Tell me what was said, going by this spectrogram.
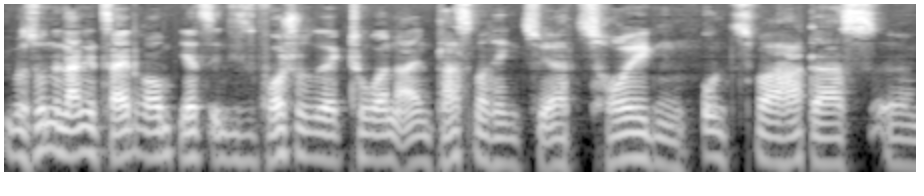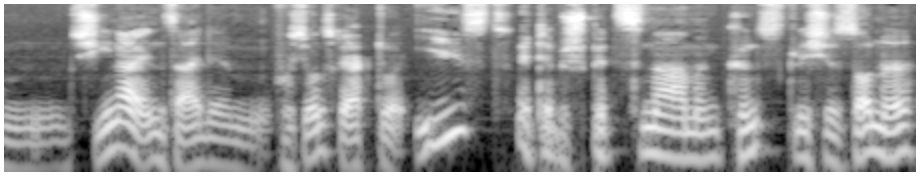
über so einen langen Zeitraum jetzt in diesen Forschungsreaktoren einen Plasmaring zu erzeugen. Und zwar hat das ähm, China in seinem Fusionsreaktor East mit dem Spitznamen Künstliche Sonne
